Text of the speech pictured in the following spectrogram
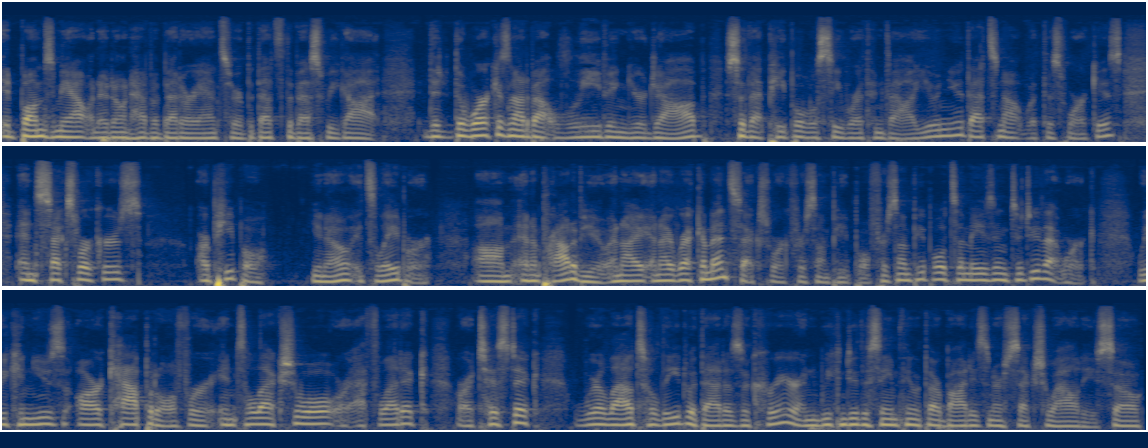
It bums me out when I don't have a better answer, but that's the best we got. The, the work is not about leaving your job so that people will see worth and value in you. That's not what this work is. And sex workers are people, you know, it's labor. Um, and I'm proud of you. And I and I recommend sex work for some people. For some people, it's amazing to do that work. We can use our capital if we're intellectual or athletic or artistic. We're allowed to lead with that as a career, and we can do the same thing with our bodies and our sexuality. So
